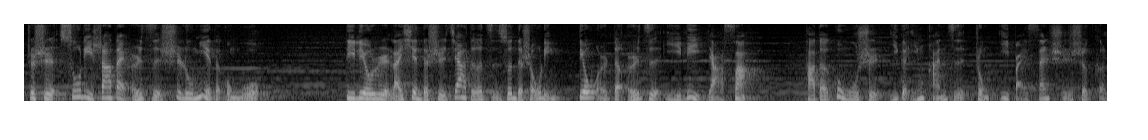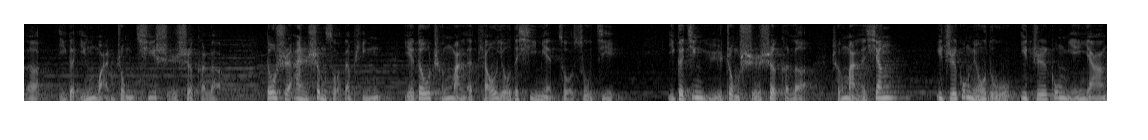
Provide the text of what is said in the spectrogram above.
这是苏利沙带儿子示路灭的供物。第六日来献的是迦德子孙的首领丢尔的儿子以利亚撒。他的供物是一个银盘子重一百三十舍可勒，一个银碗重七十舍可勒，都是按圣所的瓶，也都盛满了调油的细面做素祭。一个金鱼重十舍可勒，盛满了香。一只公牛犊，一只公绵羊，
